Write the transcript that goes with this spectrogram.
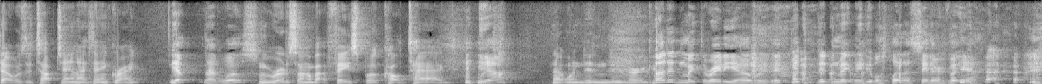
That was a top 10, I think, right? Yep, that was. We wrote a song about Facebook called Tagged. which yeah. That one didn't do very good. I didn't make the radio, but it, it didn't make many people's playlists either. But yeah,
